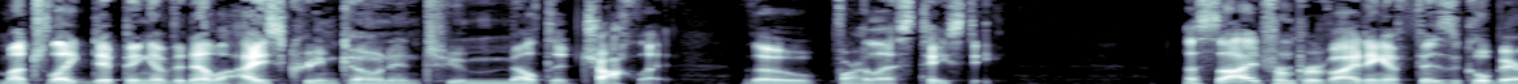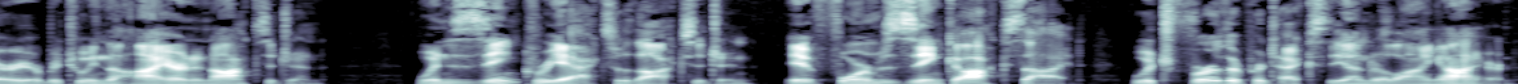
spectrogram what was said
much like dipping a vanilla ice cream cone into melted chocolate, though far less tasty. Aside from providing a physical barrier between the iron and oxygen, when zinc reacts with oxygen, it forms zinc oxide, which further protects the underlying iron.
